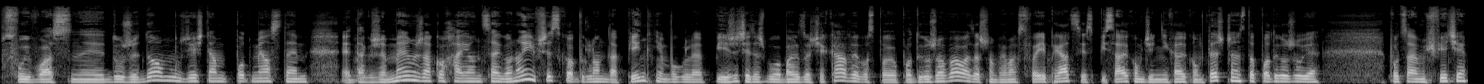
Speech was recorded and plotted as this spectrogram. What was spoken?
swój własny duży dom gdzieś tam pod miastem, także męża kochającego, no i wszystko wygląda pięknie, w ogóle jej życie też było bardzo ciekawe, bo sporo podróżowała, zresztą w ramach swojej pracy jest pisarką, dziennikarką, też często podróżuje po całym świecie.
